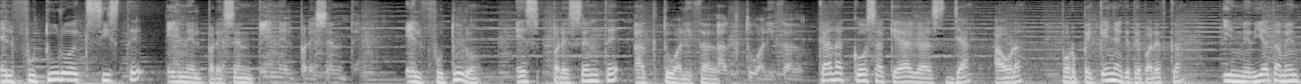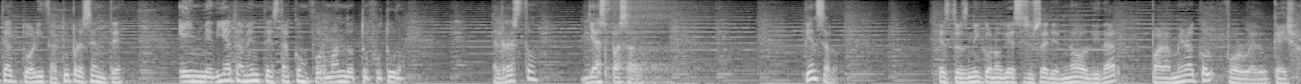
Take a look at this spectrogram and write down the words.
El futuro existe en el presente. En el presente. El futuro es presente actualizado. Actualizado. Cada cosa que hagas ya, ahora, por pequeña que te parezca, inmediatamente actualiza tu presente e inmediatamente está conformando tu futuro. El resto ya es pasado. Piénsalo. Esto es Nico Nogués y su serie No Olvidar para Miracle for Education.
